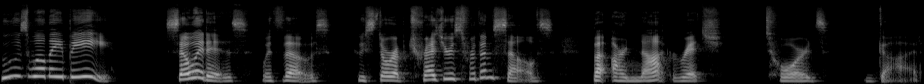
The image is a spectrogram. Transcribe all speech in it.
whose will they be? So it is with those who store up treasures for themselves, but are not rich towards God.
